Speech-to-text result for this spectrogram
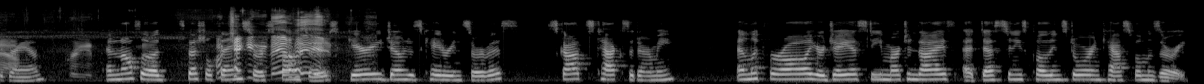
out. Instagram. And also a special I'm thanks to our checking your damn sponsors, Gary Jones's Catering Service, Scott's Taxidermy, and look for all your JSD merchandise at Destiny's Clothing Store in Cassville, Missouri.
